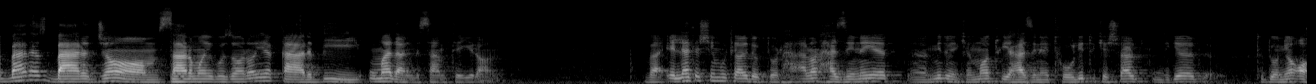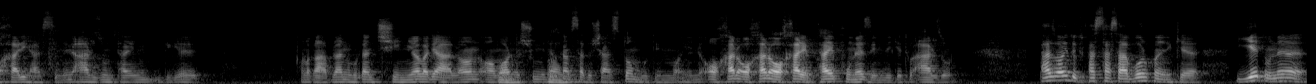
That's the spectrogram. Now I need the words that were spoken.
بعد از برجام سرمایه گذارای غربی اومدن به سمت ایران. و علتش این بود که دکتر الان هزینه می‌دونید که ما توی هزینه تولید تو کشور دیگه تو دنیا آخری هستیم. این ارزون ترین دیگه حالا قبلا می‌گفتن چینیا ولی الان آمار بله، نشون میده که 160 بله. بودیم ما. یعنی آخر آخر آخریم. تای پونزیم دیگه تو ارزون. پس آقای دکتر پس تصور کنید که یه دونه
